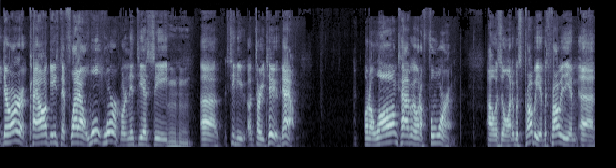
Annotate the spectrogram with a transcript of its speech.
there are PAL games that flat out won't work on an NTSC Mm-hmm. uh, CD32. Now, on a long time ago on a forum I was on, it was probably it was probably the uh,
